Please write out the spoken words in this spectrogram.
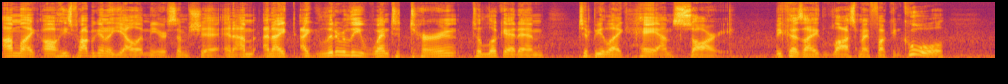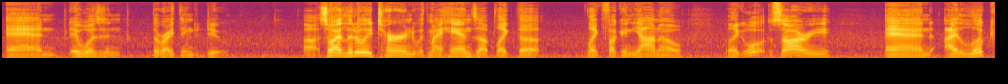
I'm like, oh, he's probably gonna yell at me or some shit, and I'm and I, I literally went to turn to look at him to be like, hey, I'm sorry, because I lost my fucking cool, and it wasn't the right thing to do. Uh, so I literally turned with my hands up like the, like fucking Yano, like oh sorry, and I look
